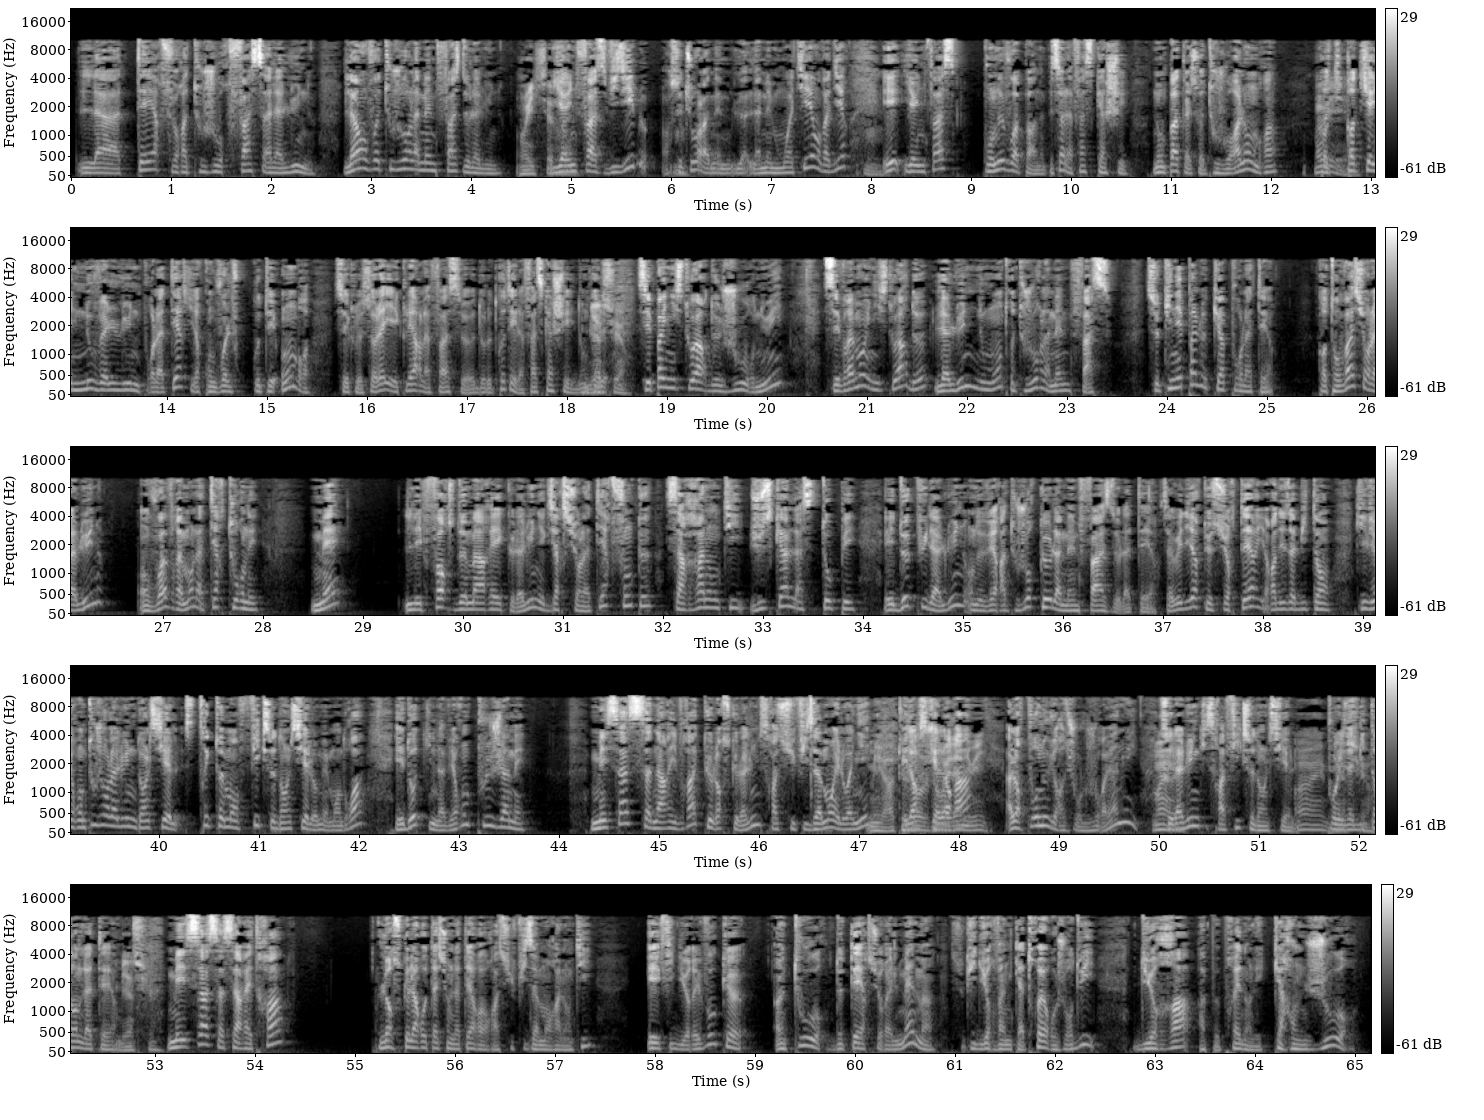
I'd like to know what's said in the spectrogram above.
la Terre fera toujours face à la Lune. Là, on voit toujours la même face de la Lune. Oui, il y a une face visible, alors c'est mm. toujours la même, la, même moitié, on va dire, mm. et il y a une face qu'on ne voit pas. On appelle ça la face cachée. Non pas qu'elle soit toujours à l'ombre. Hein. Quand, il y a une nouvelle lune pour la Terre, c'est-à-dire qu'on voit le côté ombre, c'est que le Soleil éclaire la face euh, de l'autre côté, la face cachée. Donc, c'est pas une histoire de jour-nuit, c'est vraiment une histoire de la Lune nous montre toujours la même face. Ce qui n'est pas le cas pour la Terre. Quand on va sur la Lune, on voit vraiment la Terre tourner. Mais les forces de marée que la Lune exerce sur la Terre font que ça ralentit jusqu'à la stopper. Et depuis la Lune, on ne verra toujours que la même phase de la Terre. Ça veut dire que sur Terre, il y aura des habitants qui verront toujours la Lune dans le ciel, strictement fixe dans le ciel au même endroit, et d'autres qui ne la verront plus jamais. Mais ça, ça n'arrivera que lorsque la Lune sera suffisamment éloignée. et lorsqu'elle aura. Alors pour nous, il y aura toujours le jour et la nuit. C'est la Lune qui sera fixe dans le ciel pour les habitants de la Terre. Bien sûr. Mais ça, ça s'arrêtera lorsque la rotation de la Terre aura suffisamment ralenti. Et figurez-vous que un tour de Terre sur elle-même, ce qui dure 24 heures aujourd'hui, durera à peu près dans les 40 jours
